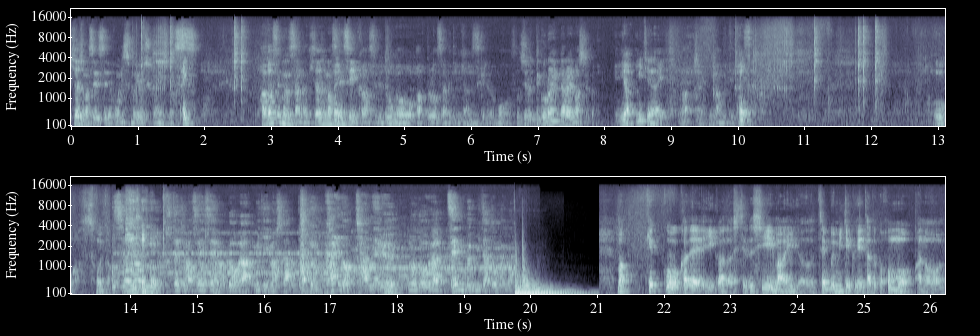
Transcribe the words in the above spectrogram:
北島先生本日もよろしくお願いします、はい、ハガセブンさんが北島先生に関する動画をアップロードされていたんですけれども、そちらってご覧になられましたか？いや見てないですね。あじゃあ今見てください、はい。おすごいかも私のように北島先生の動画見ていました。多分彼のチャンネルの動画全部見たと思いますまあ結構彼いい顔出してるし、まあ、全部見てくれたとか本もあの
